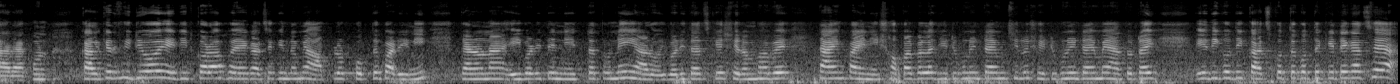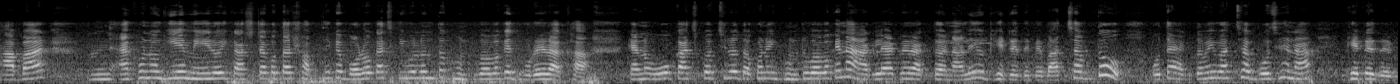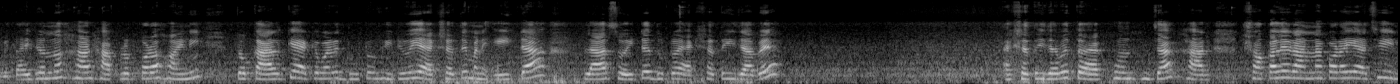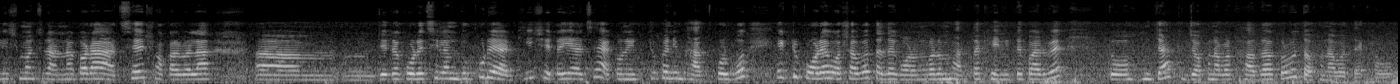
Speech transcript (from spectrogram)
আর এখন কালকের ভিডিও এডিট করা হয়ে গেছে, কিন্তু আমি আপলোড করতে পারিনি। কেননা এই বাড়িতে নেটটা তো নেই আর ওই বাড়িতে আজকে সেরমভাবে টাইম পাইনি। সকালবেলা যেটুকুনি টাইম ছিল, সেইটুকুনি টাইমে এতটাই এদিক ওদিক কাজ করতে করতে কেটে গেছে। আবার এখনও গিয়ে মেয়ের ওই কাজটা কোথাও সব থেকে বড় কাজ কি বলুন তো? ঘন্টু বাবাকে ধরে রাখা। কেন ও কাজ করছিল তখন ওই ঘন্টু বাবাকে না আগলে আগলে রাখতে হয়, নাহলে ও ঘেটে দেবে। বাচ্চা তো, ও তো একদমই বাচ্চা বোঝে না, ঘেটে দেবে। তাই জন্য আর আপলোড করা হয়নি। তো কালকে একেবারে দুটো ভিডিওই একসাথে মানে এইটা প্লাস ওইটা দুটো একসাথেই যাবে। একসাথেই যাবে। তো এখন যাক, আর সকালে রান্না করাই আছে, ইলিশ মাছ রান্না করা আছে। সকালবেলা যেটা করেছিলাম দুপুরে আর কি, সেটাই আছে। এখন একটুখানি ভাত করব। একটু পরে বসাবো তাদের গরম গরম ভাতটা খেয়ে নিতে পারবে। তো যাক, যখন আবার খাওয়া দাওয়া করব, তখন আবার দেখাবো।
